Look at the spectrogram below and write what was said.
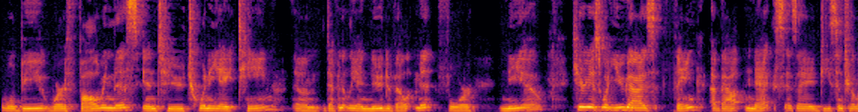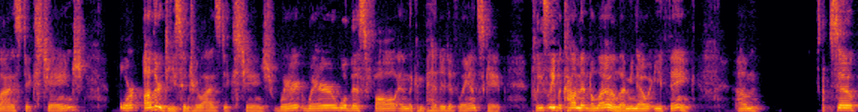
will be worth following this into 2018. Um, definitely a new development for NEO. Curious what you guys think about NEX as a decentralized exchange or other decentralized exchange. Where, where will this fall in the competitive landscape? Please leave a comment below and let me know what you think. Um, so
